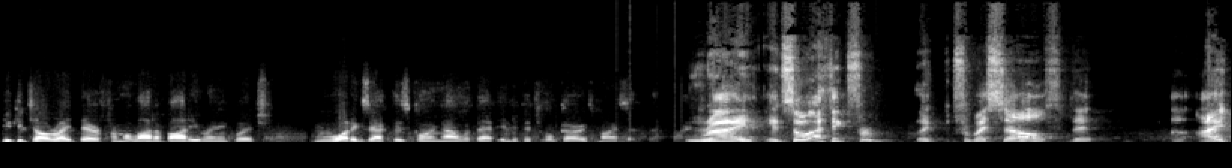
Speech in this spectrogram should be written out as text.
you can tell right there from a lot of body language what exactly is going on with that individual guard's mindset. Right, and so I think for like for myself that uh, I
